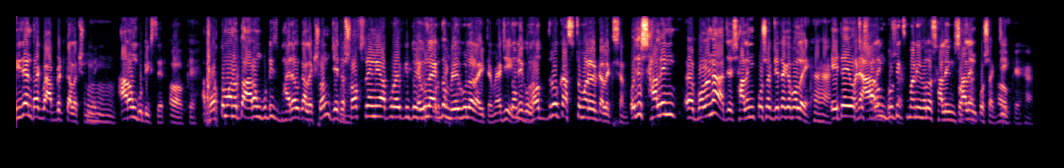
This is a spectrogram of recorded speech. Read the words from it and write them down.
ডিজাইন থাকবে আপডেট কালেকশন আরং বুটিক্স এর। ওকে বর্তমানে তো আরং বুটিক্স ভাইরাল কালেকশন যেটা সব শ্রেণির আপুরা কিন্তু এগুলো একদম রেগুলার আইটেম একদম ভদ্র কাস্টমারের কালেকশন ওই যে শালীন বলে না যে শালীন পোশাক যেটাকে বলে হ্যাঁ এটাই মানে হচ্ছে আরং বুটিক্স মানে হলো শালীন শালীন পোশাক জি। হ্যাঁ।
